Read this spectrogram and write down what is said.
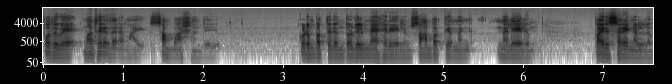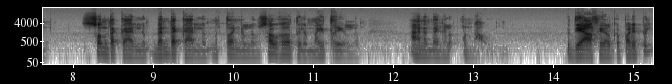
പൊതുവെ മധുരതരമായി സംഭാഷണം ചെയ്യും. കുടുംബത്തിലും തൊഴിൽ മേഖലയിലും സാമ്പത്തിക നിലയിലും പരിസരങ്ങളിലും സ്വന്തക്കാരിലും ബന്ധക്കാരിലും മിത്രങ്ങളിലും സൗഹൃദത്തിലും മൈത്രികളിലും ആനന്ദങ്ങളും ഉണ്ടാവും. വിദ്യാർത്ഥികൾക്ക് പഠിപ്പിൽ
